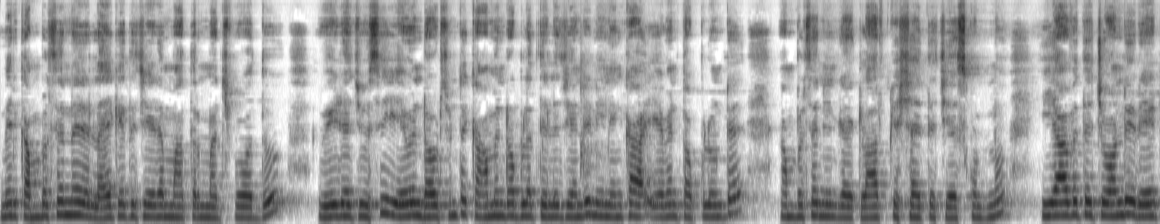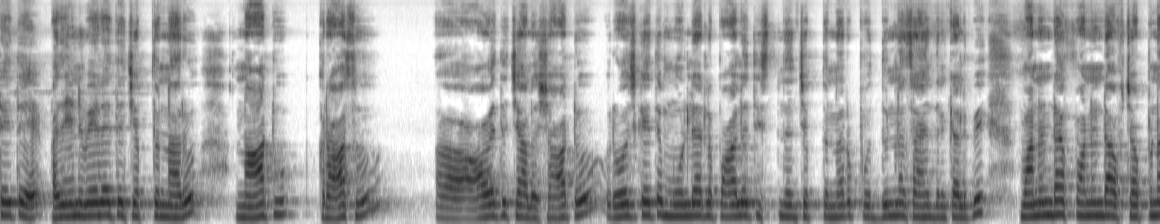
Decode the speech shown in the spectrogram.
మీరు కంపల్సరీ లైక్ అయితే చేయడం మాత్రం మర్చిపోవద్దు. వీడియో చూసి ఏమైనా డౌట్స్ ఉంటే కామెంట్ రూపంలో తెలియజేయండి. నేను ఇంకా ఏమైనా తప్పులు ఉంటే కంపల్సరీ నేను క్లారిఫికేషన్ అయితే చేసుకుంటున్నాను. ఈ ఆవు అయితే చూడండి రేట్ అయితే పదిహేను వేలు అయితే చెప్తున్నారు. నాటు క్రాసు ఆ, అయితే చాలా షార్ట్. రోజుకైతే మూడు లీటర్ల పాలు అయితే ఇస్తుందని చెప్తున్నారు. పొద్దున్న సాయంత్రం కలిపి one and half one and half చొప్పున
